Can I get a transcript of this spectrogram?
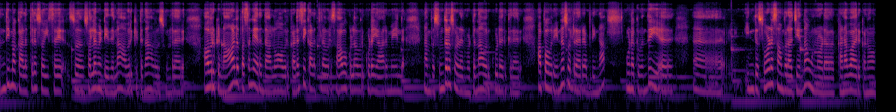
அந்திம காலத்தில் சொல்ல வேண்டியதெல்லாம் அவர்கிட்ட தான் அவர் சொல்கிறாரு அவருக்கு நாலு பசங்க இருந்தாலும் அவர் கடைசி காலத்தில் அவர் சாவக்குள்ள அவர் கூட யாருமே இல்லை. நம்ம சுந்தர சோழர் மட்டும்தான் அவர் கூட இருக்கிறாரு. அப்போ அவர் என்ன சொல்கிறாரு அப்படின்னா உனக்கு வந்து இந்த சோழ சாம்ராஜ்யம் தான் உன்னோட கனவாக இருக்கணும்.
